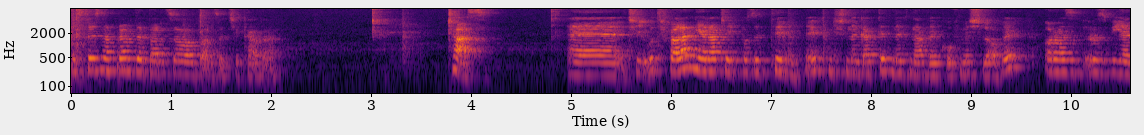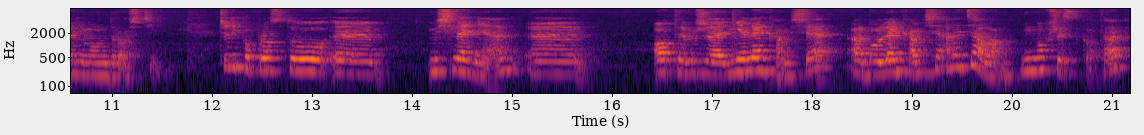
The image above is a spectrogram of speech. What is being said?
Więc to jest naprawdę bardzo, bardzo ciekawe. Czas. Czyli utrwalanie raczej pozytywnych niż negatywnych nawyków myślowych oraz rozwijanie mądrości. Czyli po prostu e, myślenie e, o tym, że nie lękam się albo lękam się, ale działam mimo wszystko, tak?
